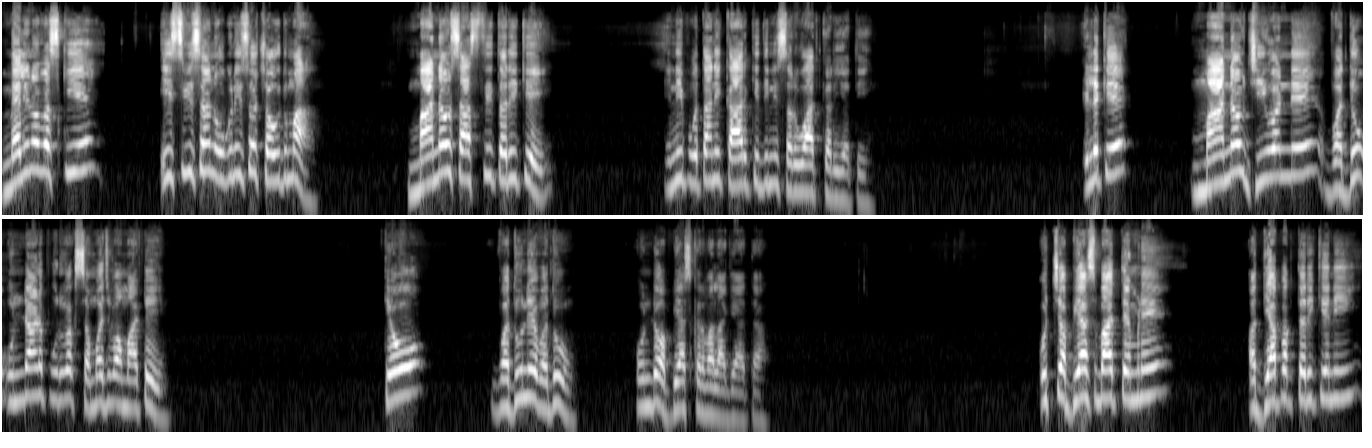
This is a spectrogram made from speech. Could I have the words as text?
મેલિનોવસ્કીએ ઈસવીસન ઓગણીસો ચૌદમાં માનવશાસ્ત્રી તરીકે એની પોતાની કારકિર્દીની શરૂઆત કરી હતી. એટલે કે માનવ જીવનને વધુ ઊંડાણપૂર્વક સમજવા માટે તેઓ વધુને વધુ ઊંડો અભ્યાસ કરવા લાગ્યા હતા. ઉચ્ચ અભ્યાસ બાદ તેમણે અધ્યાપક તરીકેની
